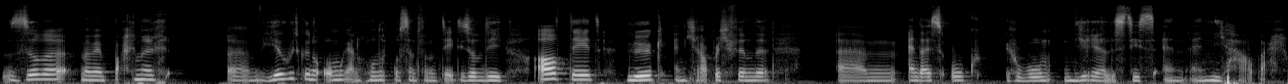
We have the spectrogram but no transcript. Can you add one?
zullen met mijn partner um, heel goed kunnen omgaan, 100% van de tijd. Die zullen die altijd leuk en grappig vinden. En dat is ook gewoon niet realistisch en, en niet haalbaar.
